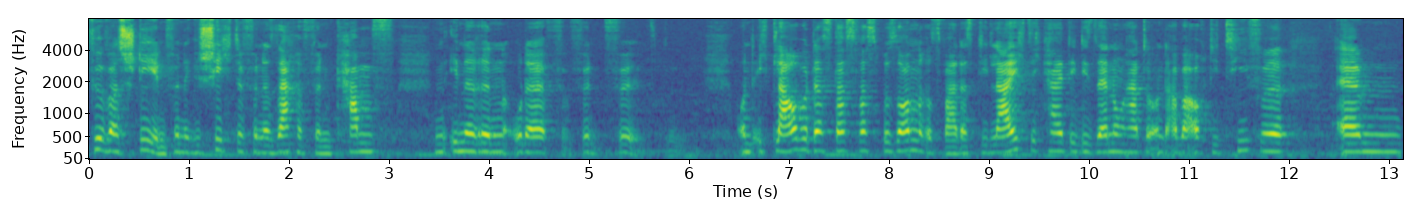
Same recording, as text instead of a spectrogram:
für was stehen, für eine Geschichte, für eine Sache, für einen Kampf, einen inneren oder für, für, für und ich glaube, dass das was Besonderes war, dass die Leichtigkeit, die die Sendung hatte und aber auch die Tiefe, ähm,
